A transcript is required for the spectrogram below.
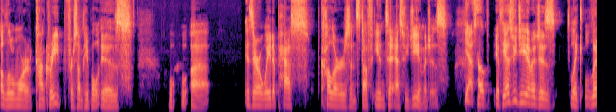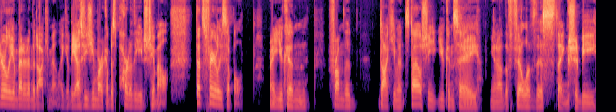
a little more concrete for some people is uh, is there a way to pass colors and stuff into svg images? Yes. So if the SVG image is like literally embedded in the document, like the SVG markup is part of the HTML, that's fairly simple, right? You can from the document style sheet, you can say, you know, the fill of this thing should be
